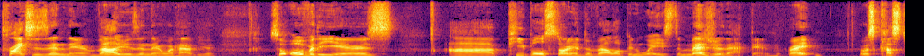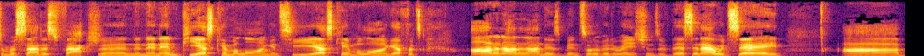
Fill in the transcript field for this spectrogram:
prices in there, values in there, what have you. So over the years, uh, people started developing ways to measure that. Then, right? it was customer satisfaction, and then NPS came along, and CES came along, efforts on and on and on. There's been sort of iterations of this, and I would say, uh,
